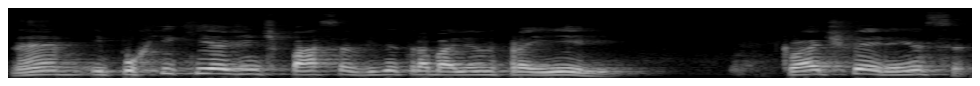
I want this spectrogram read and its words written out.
Né? E por que, que a gente passa a vida trabalhando para ele? Qual é a diferença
